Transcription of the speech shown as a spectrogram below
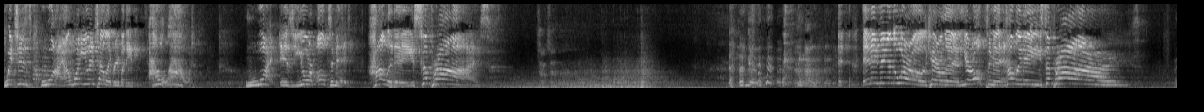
Which is why I want you to tell everybody out loud. What is your ultimate holiday surprise? Anything in the world, Carolyn, your ultimate holiday surprise. A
